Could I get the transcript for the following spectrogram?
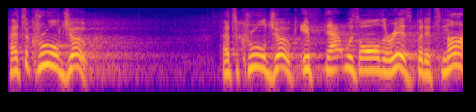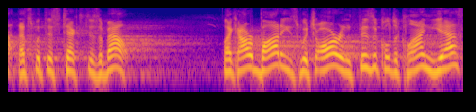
that's a cruel joke. That's a cruel joke if that was all there is, but it's not. That's what this text is about. Like our bodies, which are in physical decline, yes.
